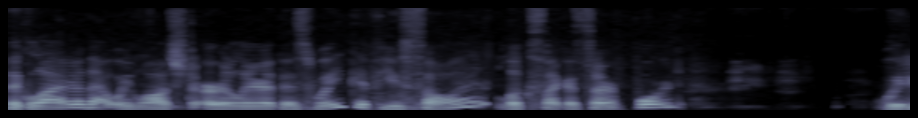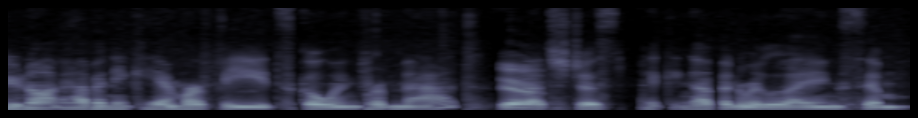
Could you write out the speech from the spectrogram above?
The glider that we launched earlier this week, if you saw it, looks like a surfboard. We do not have any camera feeds going from that. Yeah. That's just picking up and relaying sim,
